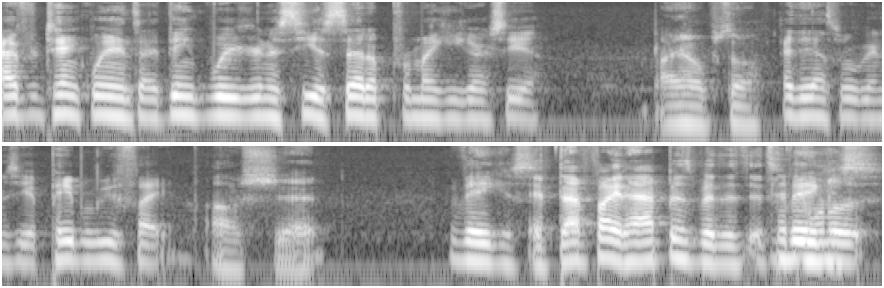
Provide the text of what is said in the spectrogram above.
after Tank wins, I think we're gonna see a setup for Mikey Garcia. I hope so. I think that's what we're gonna see a pay per view fight. Oh shit! Vegas. If that fight happens, but it's, it's gonna be one of Vegas. those,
